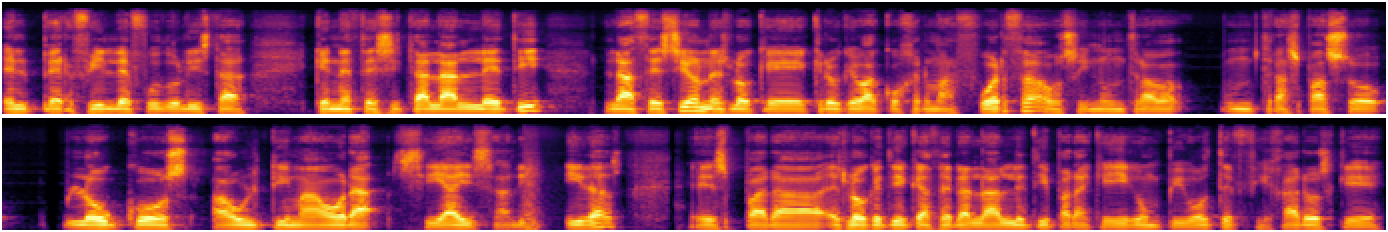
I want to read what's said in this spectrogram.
el perfil de futbolista que necesita el Atleti. La cesión es lo que creo que va a coger más fuerza, o si no, un, un traspaso low cost a última hora si hay salidas es para es lo que tiene que hacer el Atleti para que llegue un pivote fijaros que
